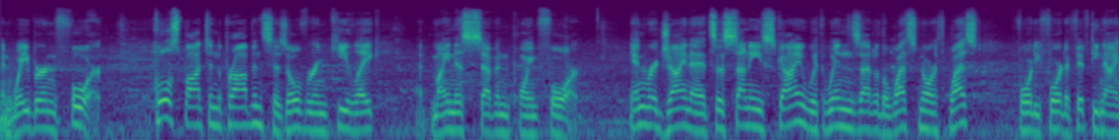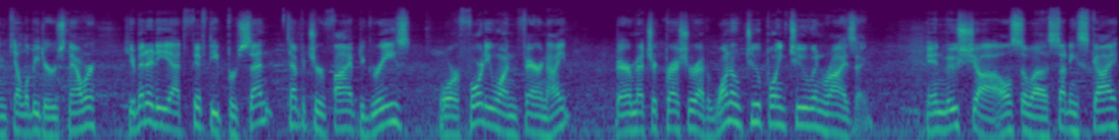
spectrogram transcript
and Weyburn 4. Cool spot in the province is over in Key Lake at minus 7.4. In Regina, it's a sunny sky with winds out of the west northwest 44 to 59 kilometers an hour. Humidity at 50%, temperature 5 degrees or 41 Fahrenheit. Barometric pressure at 102.2 and rising. In Moose Jaw, also a sunny sky.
